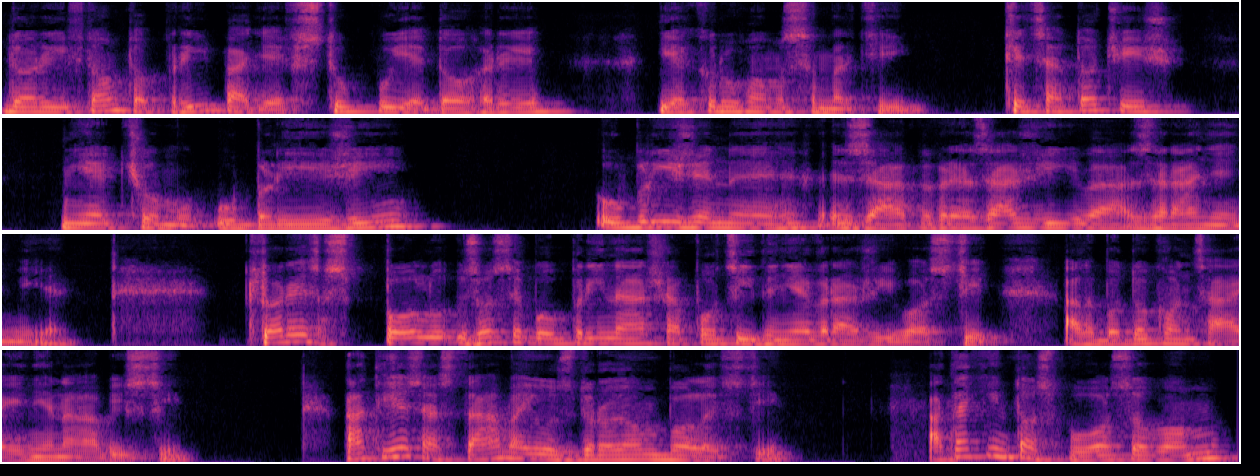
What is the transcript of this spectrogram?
ktorý v tomto prípade vstupuje do hry, je kruhom smrti. Keď sa totiž niečomu ublíži, ublížené zažíva zranenie ktoré spolu so sebou prináša pocit nevraživosti alebo dokonca aj nenávisti. A tie sa stávajú zdrojom bolesti. A takýmto spôsobom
